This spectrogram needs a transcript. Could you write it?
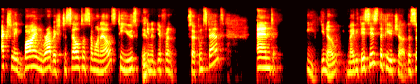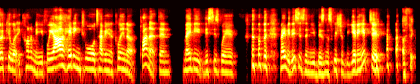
actually buying rubbish to sell to someone else to use yeah. in a different circumstance. And you know, maybe this is the future, the circular economy. If we are heading towards having a cleaner planet, then maybe this is where maybe this is the new business we should be getting into. I think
